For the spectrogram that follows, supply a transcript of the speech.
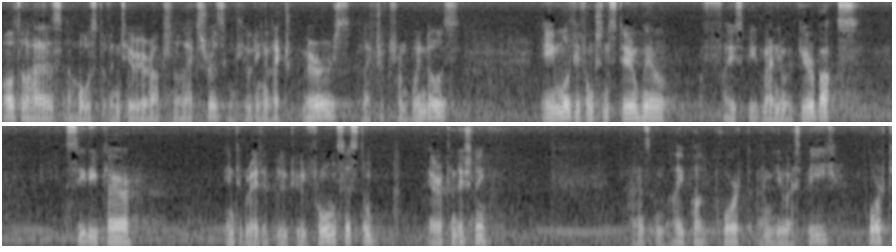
Also has a host of interior optional extras including electric mirrors, electric front windows, a multifunction steering wheel, 5-speed manual gearbox, CD player, integrated Bluetooth phone system, air conditioning, has an iPod port and USB port.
